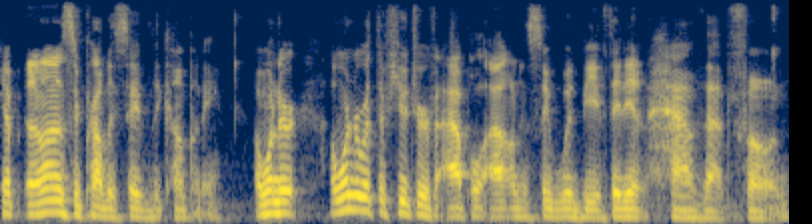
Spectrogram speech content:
Yep. And honestly, probably saved the company. I wonder. I wonder what the future of Apple honestly would be if they didn't have that phone.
